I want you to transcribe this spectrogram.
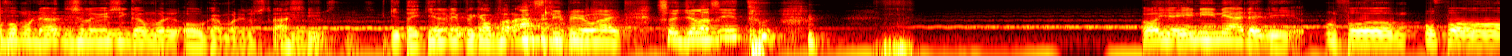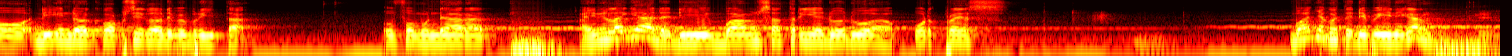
UFO mendarat di Sulawesi gambar oh gambar ilustrasi. Ilustrasi. Kita kira DP gambar asli BY. Sejelas itu. oh ya ini ini ada nih UFO UFO di Indoor Corp Circle DP berita. UFO mendarat. Nah, ini lagi ada di BAM Satria 22 WordPress. Banyak kok DP ini, Kang. Iya.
